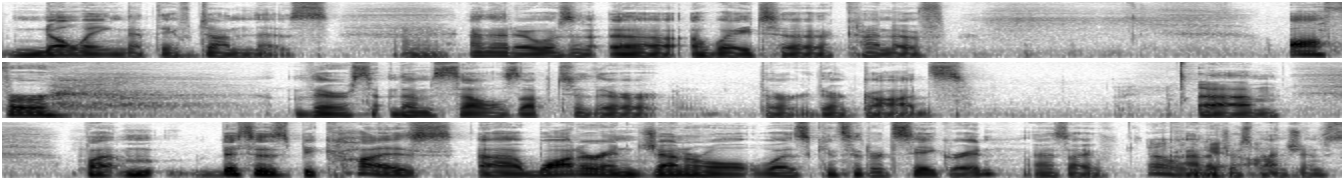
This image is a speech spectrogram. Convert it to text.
knowing that they've done this hmm. and that it was a, a, a way to kind of offer their themselves up to their their their gods. Um, but m- this is because uh, water in general was considered sacred, as I kind of Oh, yeah, just mentioned.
